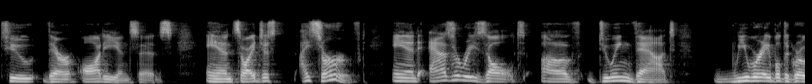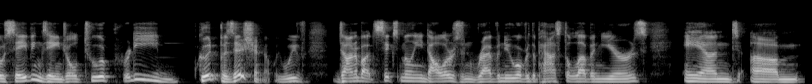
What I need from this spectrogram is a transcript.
to their audiences. And so I just I served. And as a result of doing that, we were able to grow Savings Angel to a pretty good position. We've done about six million dollars in revenue over the past eleven years, and um,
